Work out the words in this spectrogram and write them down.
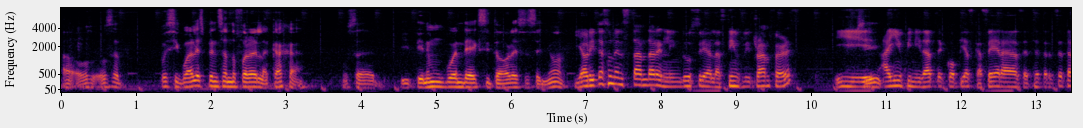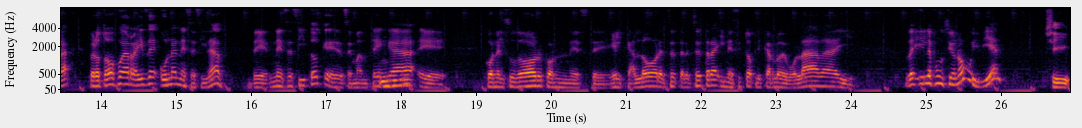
Ah, o, o sea, pues igual es pensando fuera de la caja. O sea, y tiene un buen de éxito ahora ese señor. Y ahorita es un estándar en la industria las Tinsley Transfers. Y Sí. hay infinidad de copias caseras, etcétera, etcétera. Pero todo fue a raíz de una necesidad. De necesito que se mantenga eh, con el sudor, con este el calor, etcétera, etcétera. Y necesito aplicarlo de volada. Y, y le funcionó muy bien. Sí.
